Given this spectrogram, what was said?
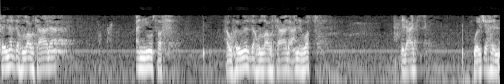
فينزه الله تعالى أن يوصف أو فينزه الله تعالى عن الوصف بالعجز والجهل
